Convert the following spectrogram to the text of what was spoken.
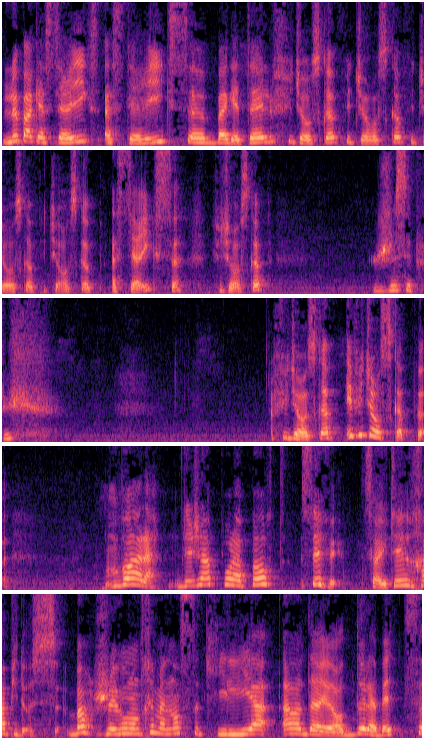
Le parc Astérix, Astérix, Bagatelle, Futuroscope, Futuroscope, Futuroscope, Futuroscope, Astérix, Futuroscope, je sais plus. Futuroscope et Futuroscope. Voilà, déjà pour la porte, c'est fait. Ça a été rapidos. Bon, je vais vous montrer maintenant ce qu'il y a à l'intérieur de la bête.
